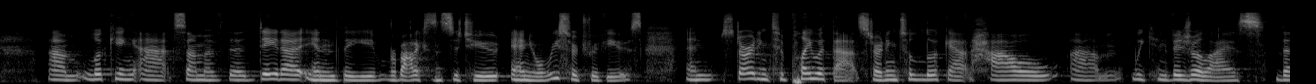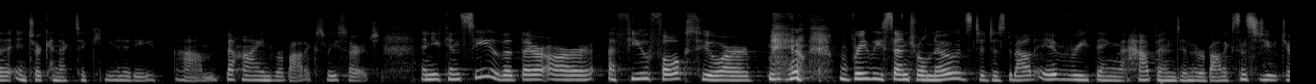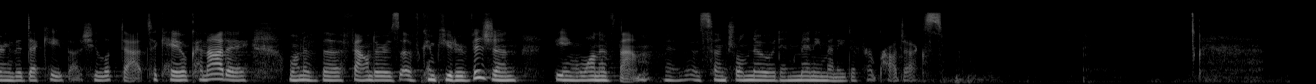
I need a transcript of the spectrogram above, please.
um, looking at some of the data in the Robotics Institute annual research reviews and starting to play with that, starting to look at how um, we can visualize the interconnected community um, behind robotics research. And you can see that there are a few folks who are you know, really central nodes to just about everything that happened in the Robotics Institute during the decade that she looked at. Takeo Kanade, one of the founders of computer vision, being one of them, a central node in many, many different projects.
